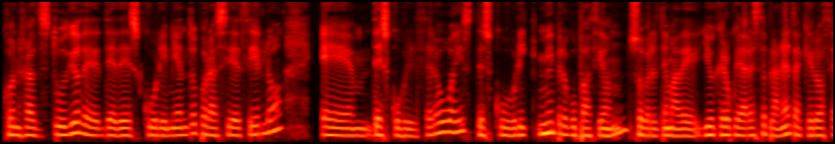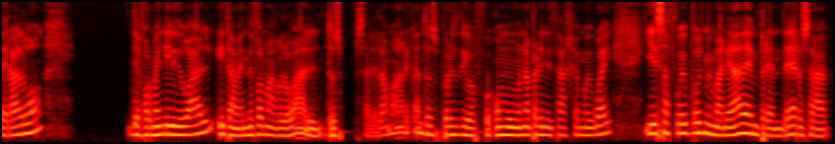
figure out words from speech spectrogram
con Health Studio de, de descubrimiento, por así decirlo, em, descubrir Zero Waste, descubrir mi preocupación sobre el tema de yo quiero cuidar este planeta, quiero hacer algo de forma individual y también de forma global. Entonces sale la marca, entonces por digo, fue como un aprendizaje muy guay y esa fue pues mi manera de emprender, o sea,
